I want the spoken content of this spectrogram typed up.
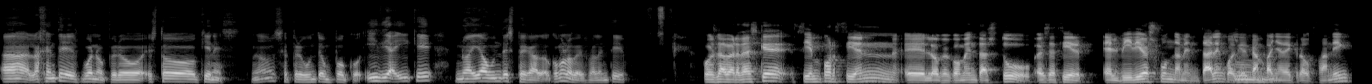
ah, la gente es, bueno, pero ¿esto quién es? ¿no? Se pregunta un poco. Y de ahí que no haya un despegado. ¿Cómo lo ves, Valentín? Pues la verdad es que 100% eh, lo que comentas tú, es decir, el vídeo es fundamental en cualquier campaña de crowdfunding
